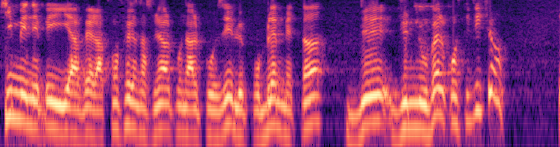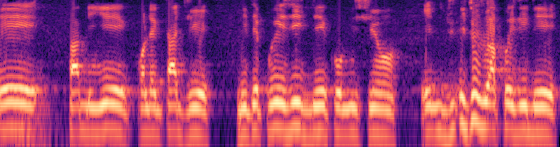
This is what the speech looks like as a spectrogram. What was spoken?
qui mène le pays vers la conférence nationale pour nous poser le problème maintenant d'une nouvelle constitution. Et, pas oublier, collègue Tadje, il était président des commissions, il, est toujours présidé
